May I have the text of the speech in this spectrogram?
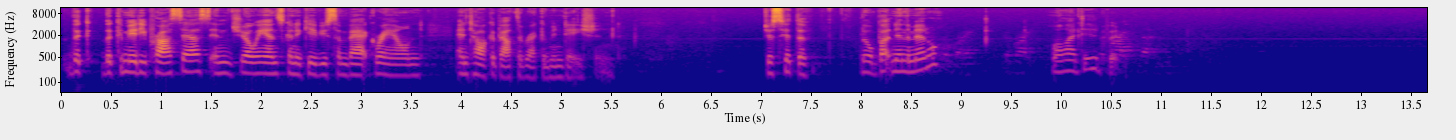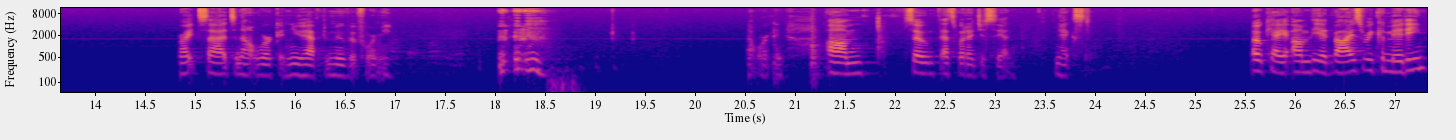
the, the committee process, and Joanne's going to give you some background and talk about the recommendation. Just hit the little button in the middle? Well, I did, but. Right side's not working, you have to move it for me. Not working. Um, So that's what I just said. Next. Okay, um, the advisory committee,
